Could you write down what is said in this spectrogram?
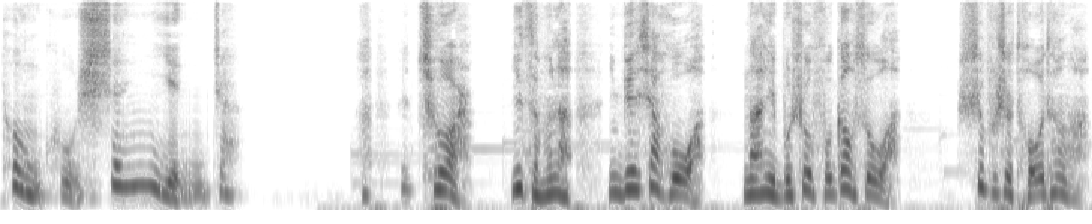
痛苦呻吟着。秋儿，你怎么了？你别吓唬我，哪里不舒服？告诉我，是不是头疼啊？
